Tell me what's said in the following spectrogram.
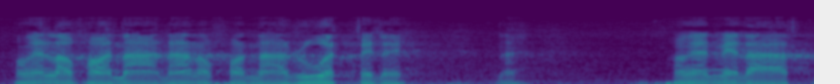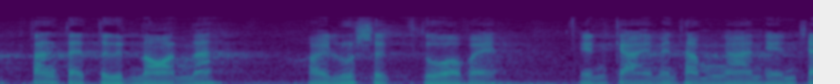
เพราะงั้นเราภาวนานะ เราภาวนารวดไปเลยนะเพราะงั้นเวลาตั้งแต่ตื่นนอนนะคอยรู้สึกตัวไป เห็นกายมันทำงาน เห็นใจ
